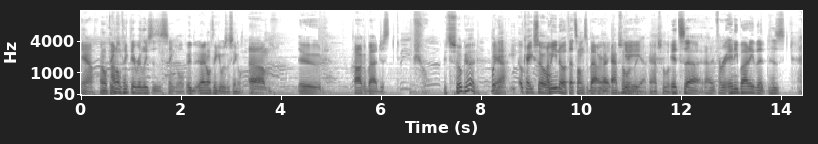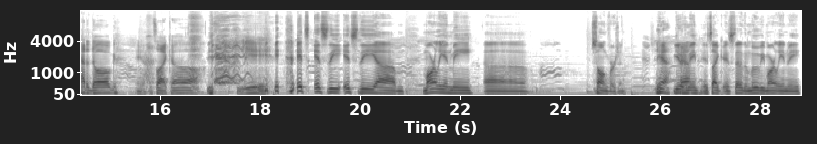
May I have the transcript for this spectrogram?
Yeah, I don't think I don't he- think they released it as a single. It, I don't think it was a single. Um, dude, talk about just. It's so good. But Yeah. okay, so I mean, you know what that song's about, right? absolutely, Yeah, yeah, yeah. absolutely. It's uh for anybody that has had a dog. yeah. It's like, oh, yeah, it's it's the it's the um, Marley and Me uh, song version. Yeah. You know what I mean? It's like instead of the movie Marley and Me,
